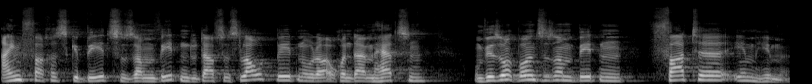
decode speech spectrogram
einfaches Gebet zusammen beten. Du darfst es laut beten oder auch in deinem Herzen. Und wir wollen zusammen beten, Vater im Himmel.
